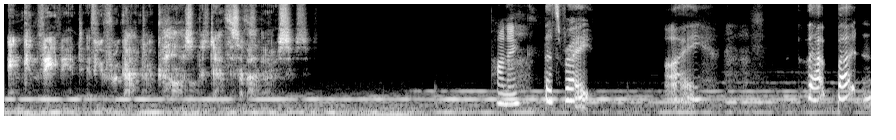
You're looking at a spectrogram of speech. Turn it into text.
would be inconvenient if you forgot to cause the deaths of others. Panic. That's right. I. That button.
